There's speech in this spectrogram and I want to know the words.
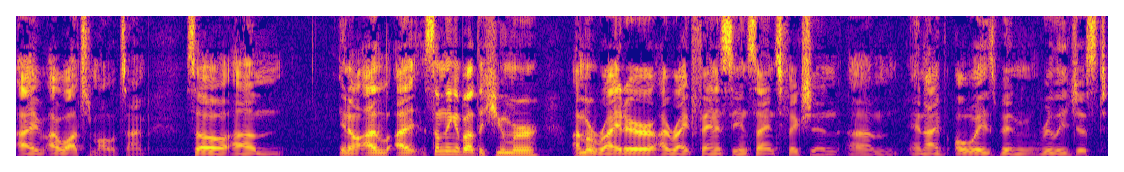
I, I watched them all the time. So, um, you know, I, I, something about the humor. I'm a writer. I write fantasy and science fiction. Um, and I've always been really just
